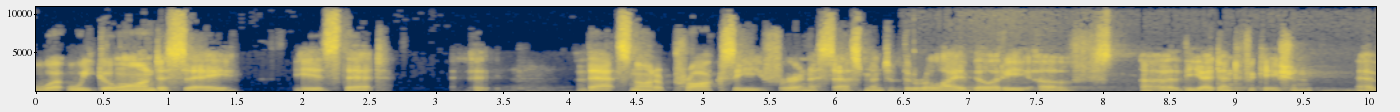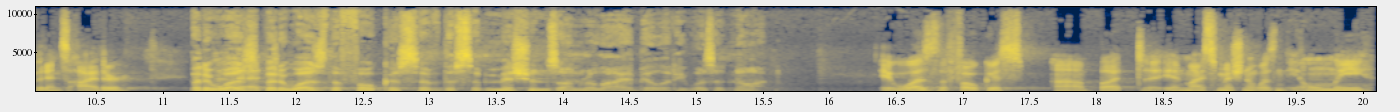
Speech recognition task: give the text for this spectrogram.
What we go on to say is that uh, that's not a proxy for an assessment of the reliability of uh, the identification evidence either. But it was, that, but it was the focus of the submissions on reliability, was it not? It was the focus, uh, but in my submission, it wasn't the only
